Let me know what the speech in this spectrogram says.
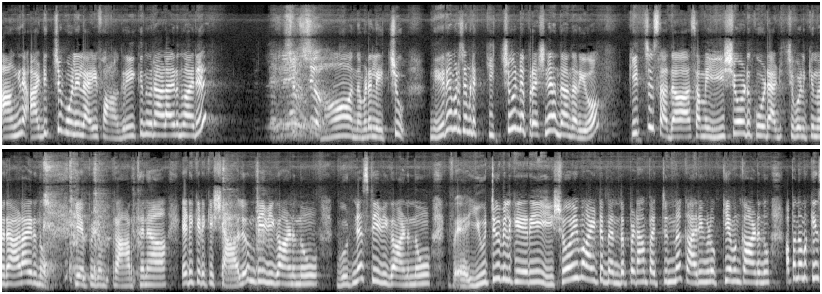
അങ്ങനെ അടിച്ചുപൊളി ലൈഫ് ആഗ്രഹിക്കുന്ന ഒരാളായിരുന്നു ആര്? ആ നമ്മുടെ ലച്ചു. നേരെ മറിച്ച് നമ്മുടെ കിച്ചുവിന്റെ പ്രശ്നം എന്താണെന്നറിയോ? കിച്ചു സദാസമയം ഈശോട് കൂടെ അടിച്ചു പൊളിക്കുന്ന ഒരാളായിരുന്നു. എപ്പോഴും പ്രാർത്ഥന ഇടയ്ക്കിടയ്ക്ക് ശാലോം ടി വി കാണുന്നു ഗുഡ്നസ് ടി വി കാണുന്നു യൂട്യൂബിൽ കയറി ഈശോയുമായിട്ട് ബന്ധപ്പെടാൻ പറ്റുന്ന കാര്യങ്ങളൊക്കെ അവൻ കാണുന്നു. അപ്പൊ നമുക്ക് ഈ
